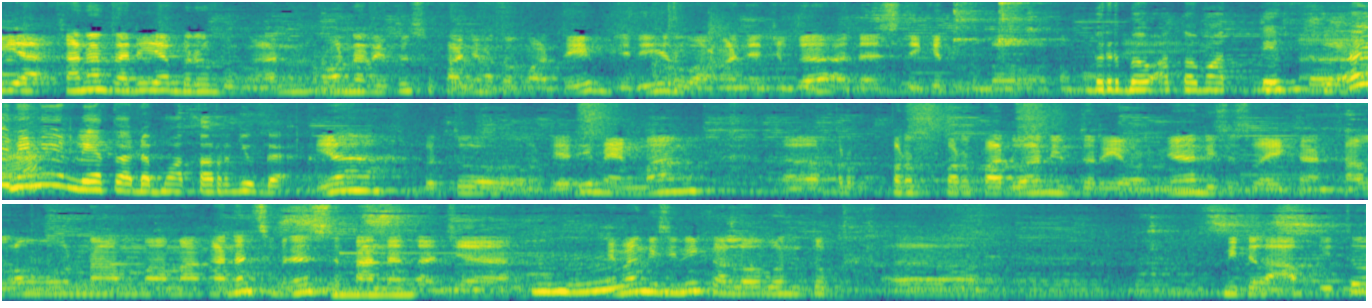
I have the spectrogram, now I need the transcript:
iya, karena tadi ya berhubungan owner itu sukanya otomotif, jadi ruangannya juga ada sedikit berbau otomotif. berbau otomotif Oh ini nih lihat ada motor juga. Ya, betul. Jadi memang eh, per- per- perpaduan interiornya disesuaikan. Kalau nama makanan sebenarnya standar aja. Memang di sini kalau untuk eh, middle up itu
